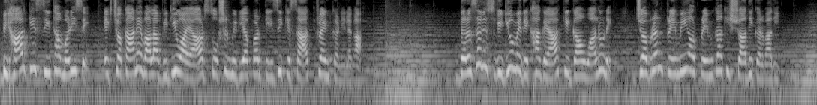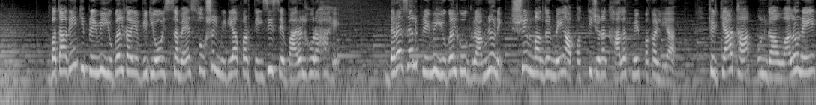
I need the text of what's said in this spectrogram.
बिहार के सीतामढ़ी से एक चौंकाने वाला वीडियो आया और सोशल मीडिया पर तेज़ी के साथ ट्रेंड करने लगा। दरअसल इस वीडियो में देखा गया कि गाँव वालों ने जबरन प्रेमी और प्रेमिका की शादी करवा दी। बता दें कि प्रेमी युगल का ये वीडियो इस समय सोशल मीडिया पर तेज़ी से वायरल हो रहा है। दरअसल प्रेमी युगल को ग्रामीणों ने शिव मंदिर में आपत्तिजनक हालत में पकड़ लिया। फिर क्या था? उन गाँव वालों ने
